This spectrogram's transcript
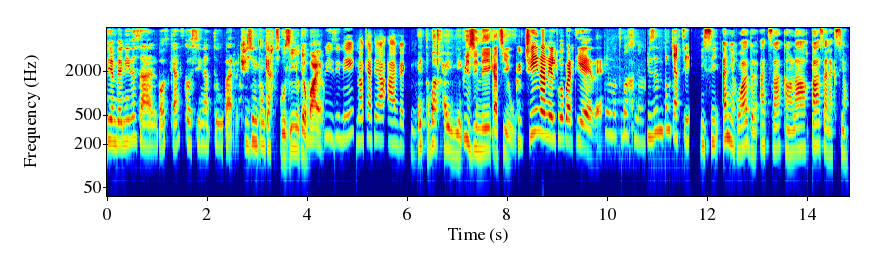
Bienvenidos ao podcast Cocina tu Bar. Cuisine ton quartier. Cozinha o teu bairro. Cuisiner na quartier avec nous. Trabalhar. Cuisiner quartier. Tuo quartiere. Cuisine ton quartier. Ici Annie Roy de Hatsa quand l'art passe à l'action.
